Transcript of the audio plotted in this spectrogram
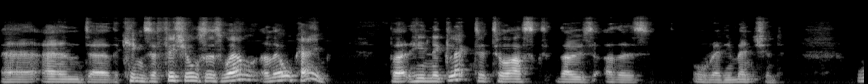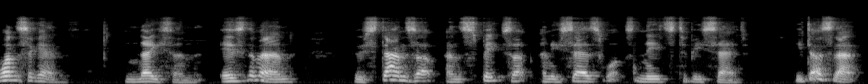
uh, and uh, the king's officials as well, and they all came. But he neglected to ask those others already mentioned. Once again, Nathan is the man who stands up and speaks up and he says what needs to be said. He does that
